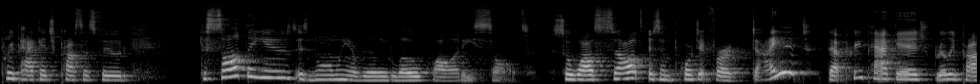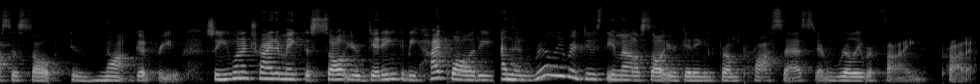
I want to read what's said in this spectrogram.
prepackaged processed food, the salt they use is normally a really low quality salt. So, while salt is important for our diet, that prepackaged, really processed salt is not good for you. So, you want to try to make the salt you're getting to be high quality and then really reduce the amount of salt you're getting from processed and really refined product.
